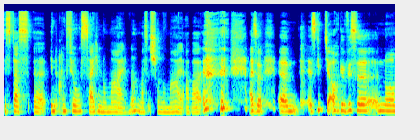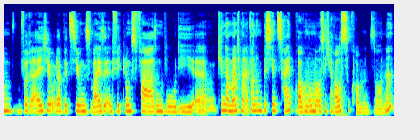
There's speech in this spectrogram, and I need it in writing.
ist das äh, in Anführungszeichen normal. Ne? Was ist schon normal? Aber also ähm, es gibt ja auch gewisse Normbereiche oder beziehungsweise Entwicklungsphasen, wo die äh, Kinder manchmal einfach noch ein bisschen Zeit brauchen, um aus sich herauszukommen. So, ne?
